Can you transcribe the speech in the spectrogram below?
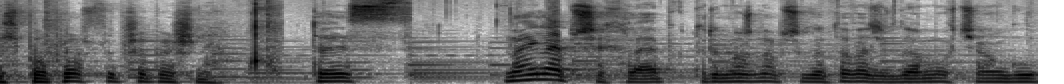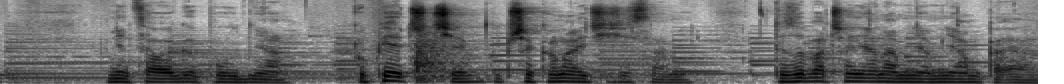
Jest po prostu przepyszne. To jest najlepszy chleb, który można przygotować w domu w ciągu niecałego pół dnia. Upieczcie i przekonajcie się sami. Do zobaczenia na mniamniam.pl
